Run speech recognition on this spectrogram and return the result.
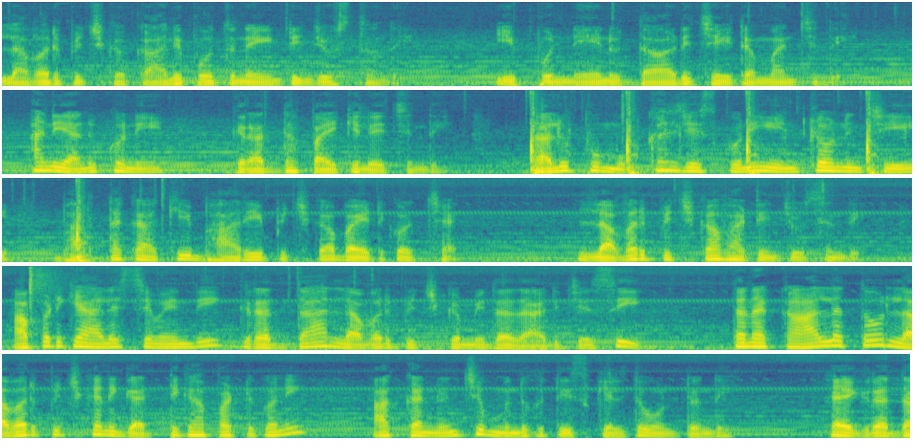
లవర్ పిచ్చుక కాలిపోతున్న ఇంటిని చూస్తుంది. ఇప్పుడు నేను దాడి చేయటం మంచిది అని అనుకుని గ్రద్ద పైకి లేచింది. తలుపు ముక్కలు చేసుకుని ఇంట్లో నుంచి భర్త కాకి భార్య పిచ్చుక బయటకు వచ్చాయి. లవర్ పిచ్చుక వాటిని చూసింది. అప్పటికే ఆలస్యమైంది. గ్రద్ద లవర్ పిచ్చుక మీద దాడి చేసి తన కాళ్ళతో లవర్ పిచ్చుకని గట్టిగా పట్టుకొని అక్కడి నుంచి ముందుకు తీసుకెళ్తూ ఉంటుంది. హే గ్రద్ద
